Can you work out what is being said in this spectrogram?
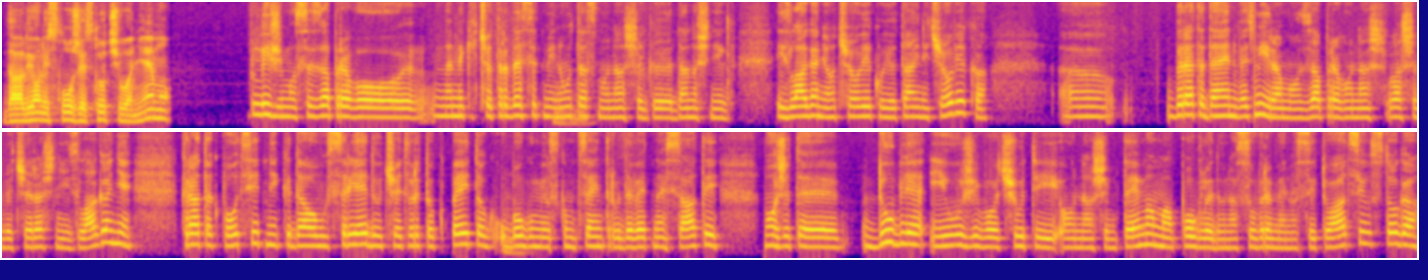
da li oni služe isključivo njemu. Bližimo se zapravo na nekih 40 minuta smo našeg današnjeg izlaganja o čovjeku i o tajni čovjeka. Brate Dajen, već miramo zapravo naš, vaše večerašnje izlaganje. Kratak podsjetnik da ovu srijedu 4.5. u Bogumilskom centru 19 sati možete dublje i uživo čuti o našim temama, pogledu na suvremenu situaciju. Stoga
